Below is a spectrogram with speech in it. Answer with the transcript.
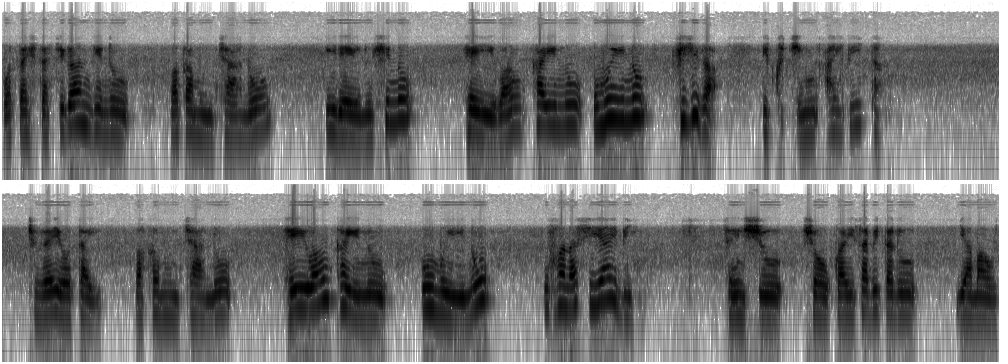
私たちがんりぬ若者茶の慰霊の日の平和会の思いの記事がいくちんアイビータン中夜よたい若者茶の平安会の思いのお話やいび先週紹介さびたる山内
